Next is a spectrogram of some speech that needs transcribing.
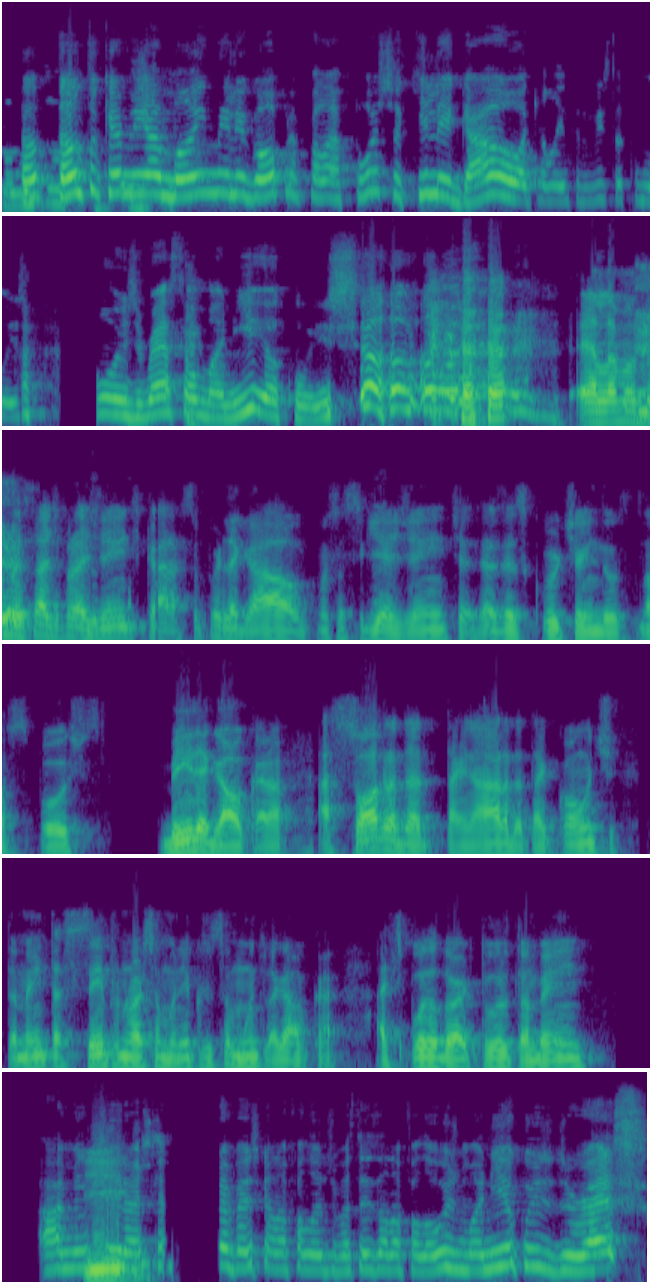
muito... Tanto que a minha mãe me ligou para falar, poxa, que legal aquela entrevista com os, com os WrestleManiacos. Ela mandou mensagem pra gente, cara, super legal, começou a seguir a gente, às vezes curte ainda os nossos posts. Bem legal, cara. A sogra da Tainara, da Taikonte, também tá sempre no Orçamanicos, isso é muito legal, cara. A esposa do Arthur também. Ah, mentira, e... acho que a primeira vez que ela falou de vocês, ela falou os maníacos de wrestling.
